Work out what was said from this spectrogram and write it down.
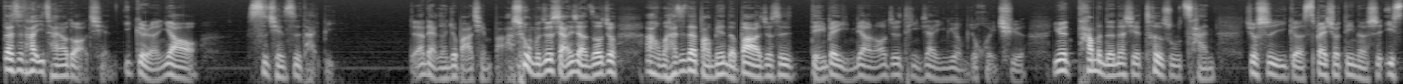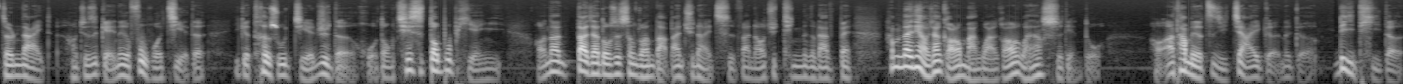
但是他一餐要多少钱？一个人要四千四台币，对，要两个人就八千八。所以我们就想一想之后就，就啊，我们还是在旁边的 bar 就是点一杯饮料，然后就听一下音乐，我们就回去了。因为他们的那些特殊餐就是一个 special dinner，是 Easter night，然后就是给那个复活节的一个特殊节日的活动，其实都不便宜。哦，那大家都是盛装打扮去那里吃饭，然后去听那个 live band。他们那天好像搞到蛮晚，搞到晚上十点多。好啊，他们有自己架一个那个立体的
